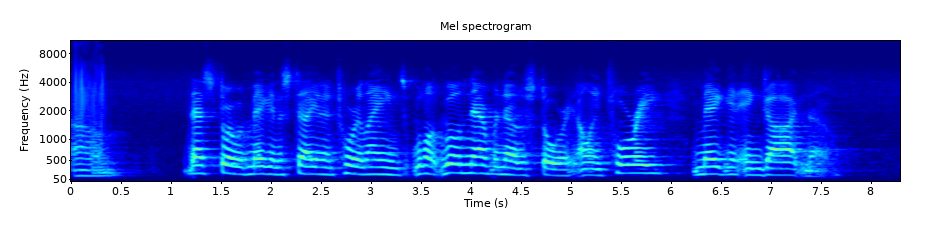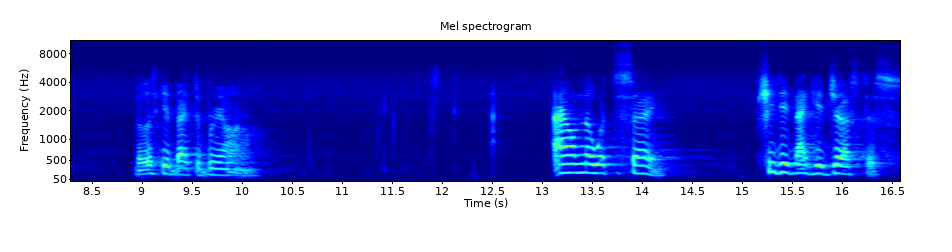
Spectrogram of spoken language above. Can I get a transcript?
um, that story with Megan Thee Stallion and Tory Lanez, we'll, we'll never know the story. Only Tory, Megan, and God know. But let's get back to Breonna. I don't know what to say. She did not get justice.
